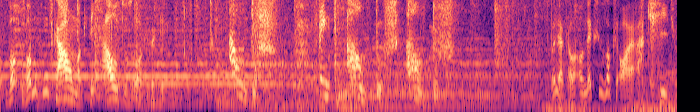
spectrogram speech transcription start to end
Vamos com calma, que tem altos Locks aqui. Altos. Tem altos, altos. Olha, calma, onde é que esses Locks... Ó, aqui, tio.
